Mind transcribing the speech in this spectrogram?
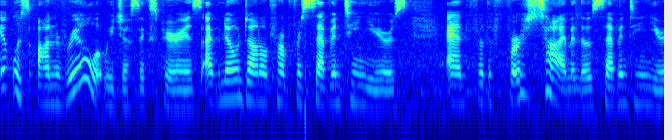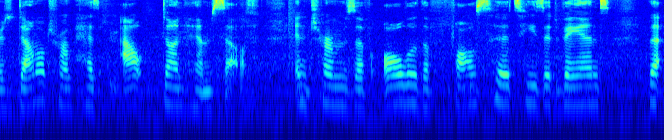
it, was unreal what we just experienced. I've known Donald Trump for 17 years, and for the first time in those 17 years, Donald Trump has outdone himself in terms of all of the falsehoods he's advanced, the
